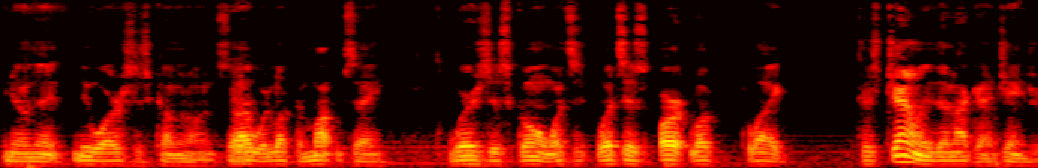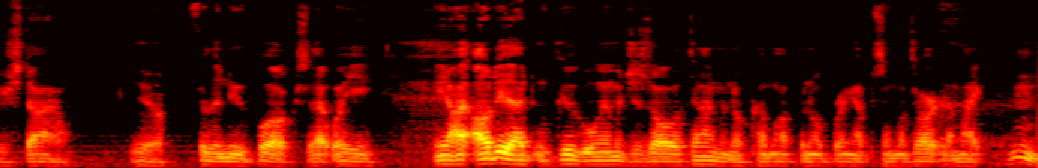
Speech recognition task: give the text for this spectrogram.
you know, and the new artist is coming on. So I would look him up and say, where's this going? What's what's his art look like? Because generally they're not going to change their style Yeah. for the new books. That way, you know, I'll do that with Google Images all the time, and it'll come up and it'll bring up someone's art, and I'm like, hmm,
